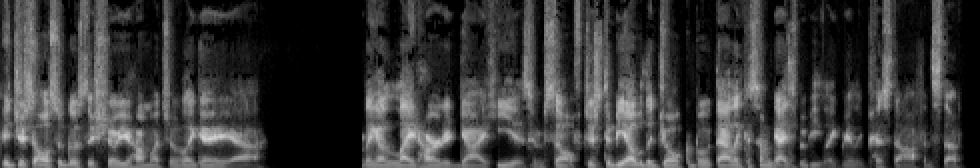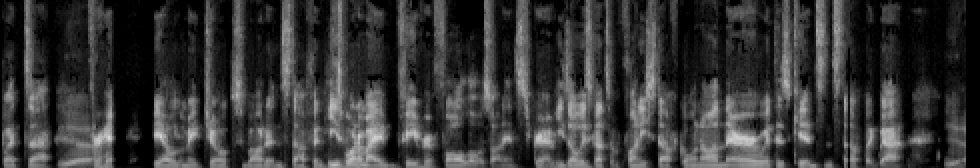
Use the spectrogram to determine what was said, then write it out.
it just also goes to show you how much of like a uh, like a lighthearted guy he is himself. Just to be able to joke about that, like, cause some guys would be like really pissed off and stuff, but uh, yeah, for him to be able to make jokes about it and stuff. And he's one of my favorite follows on Instagram. He's always got some funny stuff going on there with his kids and stuff like that. Yeah,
